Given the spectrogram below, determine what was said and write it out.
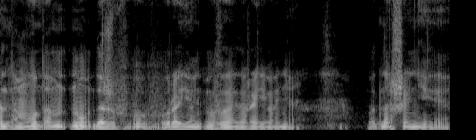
одному там, ну, даже в, в районе, в районе, в отношении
